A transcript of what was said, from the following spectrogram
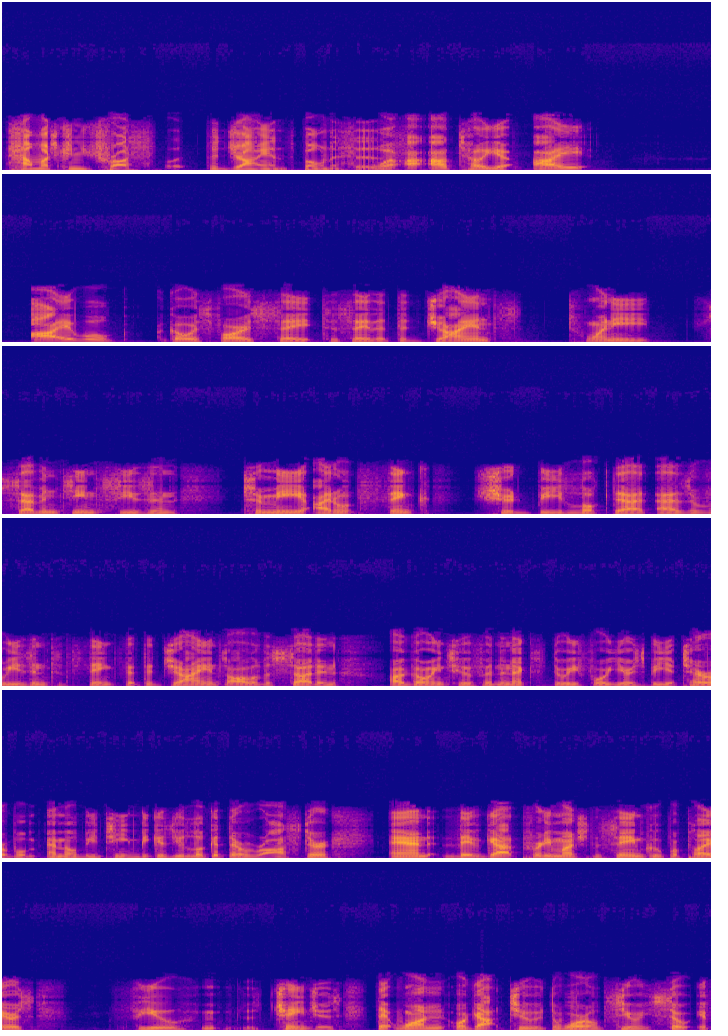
how much can you trust the Giants' bonuses? Well, I- I'll tell you, I I will go as far as say to say that the Giants 2017 season, to me, I don't think should be looked at as a reason to think that the Giants all of a sudden are going to, for the next three, four years, be a terrible MLB team. Because you look at their roster, and they've got pretty much the same group of players, few mm, changes, that won or got to the World Series. So if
